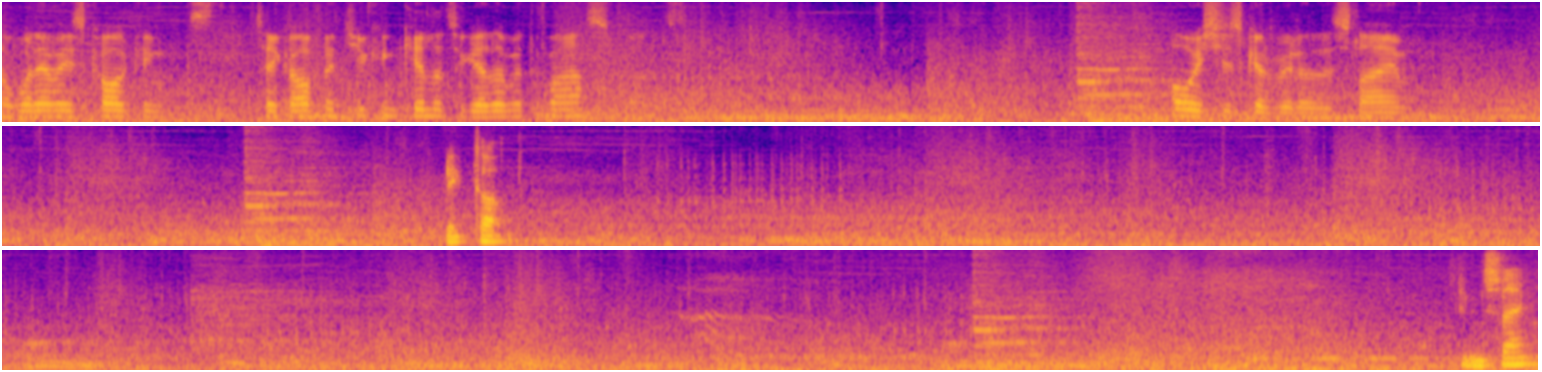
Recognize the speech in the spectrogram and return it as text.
or whatever he's called, can take off it. You can kill it together with the boss, but... Oh, Always just get rid of the slime. Picked up. Insane.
